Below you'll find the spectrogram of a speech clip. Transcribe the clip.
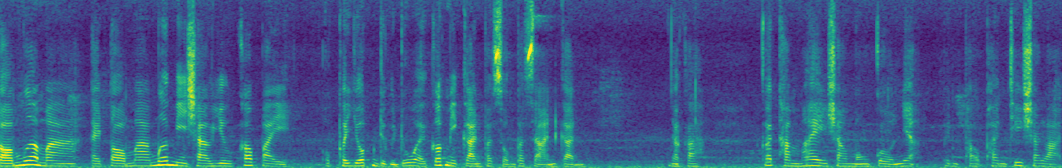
ต่อเมื่อมาแต่ต่อมาเมื่อมีชาวยิวเข้าไปอพยพอยู่ด้วย ก็มีการผสมผสานกันนะคะก็ทำให้ชาวมองโกลเนี่ยเป็นเผ่าพันธุ์ที่ฉลาด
